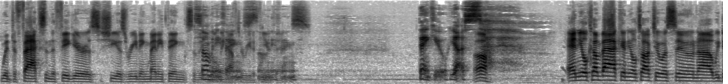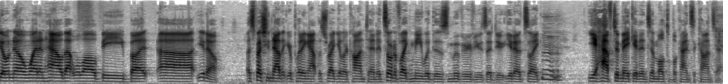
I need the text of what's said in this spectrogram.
with the facts and the figures. She is reading many things, so that so you only things, have to read a so few things. things. Thank you. Yes. Oh. And you'll come back and you'll talk to us soon. Uh, we don't know when and how that will all be, but uh, you know, especially now that you're putting out this regular content, it's sort of like me with these movie reviews I do. You know, it's like. Mm you have to make it into multiple kinds of content.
